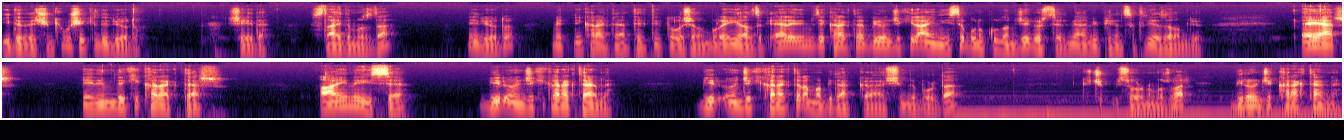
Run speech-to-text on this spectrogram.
İde de çünkü bu şekilde diyordu. Şeyde slide'ımızda ne diyordu? Metnin karakterini tek tek dolaşalım. Burayı yazdık. Eğer elimizde karakter bir öncekiyle aynı ise bunu kullanıcıya gösterelim. Yani bir print satırı yazalım diyor. Eğer elimdeki karakter aynı ise bir önceki karakterle. Bir önceki karakter ama bir dakika şimdi burada küçük bir sorunumuz var. Bir önceki karakter ne?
